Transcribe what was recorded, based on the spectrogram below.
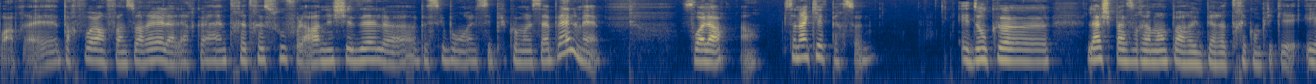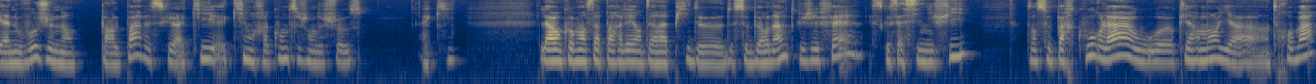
Bon après, parfois en fin de soirée, elle a l'air quand même très très sous, faut la ramener chez elle, euh, parce que bon, elle sait plus comment elle s'appelle, mais voilà, hein. ça n'inquiète personne. Et donc euh, là, je passe vraiment par une période très compliquée. Et à nouveau, je n'en parle pas, parce que à qui, qui on raconte ce genre de choses? À qui? Là, on commence à parler en thérapie de, ce burn-out que j'ai fait, ce que ça signifie dans ce parcours-là où euh, clairement il y a un trauma?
